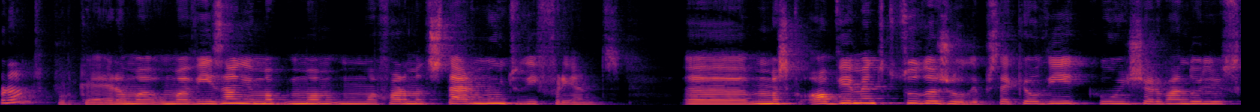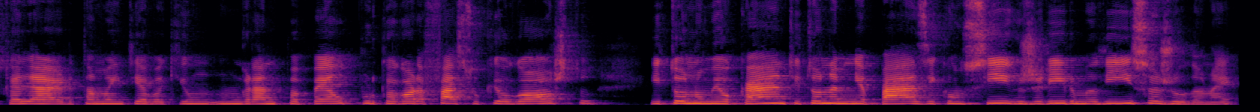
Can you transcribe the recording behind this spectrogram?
Pronto, porque era uma, uma visão e uma, uma, uma forma de estar muito diferente. Uh, mas obviamente que tudo ajuda, e por isso é que eu digo que o Encher Bandulho se calhar também teve aqui um, um grande papel, porque agora faço o que eu gosto e estou no meu canto e estou na minha paz e consigo gerir o meu dia e isso ajuda, não é?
